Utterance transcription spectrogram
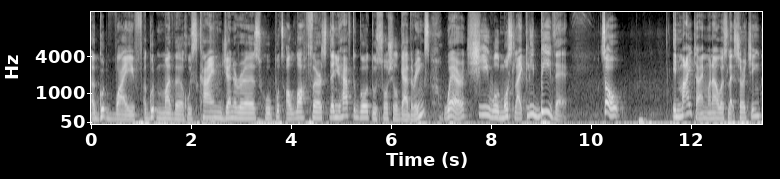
a good wife, a good mother who's kind, generous, who puts Allah first, then you have to go to social gatherings where she will most likely be there. So, in my time when I was like searching,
